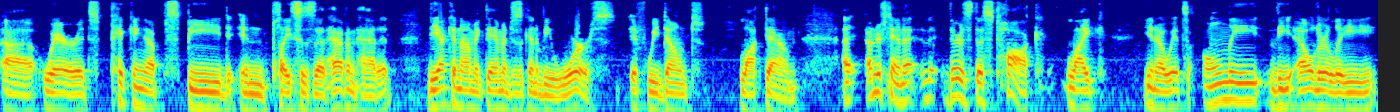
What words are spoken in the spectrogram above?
uh, where it's picking up speed in places that haven't had it, the economic damage is going to be worse if we don't lock down. I understand, uh, there's this talk like, you know, it's only the elderly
